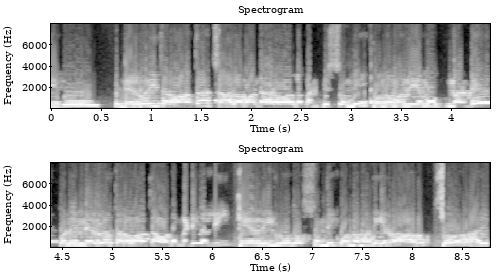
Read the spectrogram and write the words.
మీకు డెలివరీ తర్వాత చాలా మంది ఆడవారిలో కనిపిస్తుంది. కొంతమంది ఏమవుతుందంటే కొన్ని నెలల తర్వాత ఆటోమేటికల్లీ హెయిర్ రీగ్రోత్ వస్తుంది కొంతమందికి రాదు. సో అది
